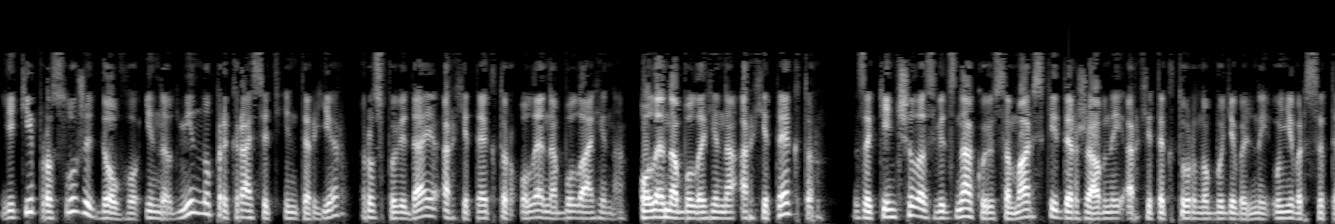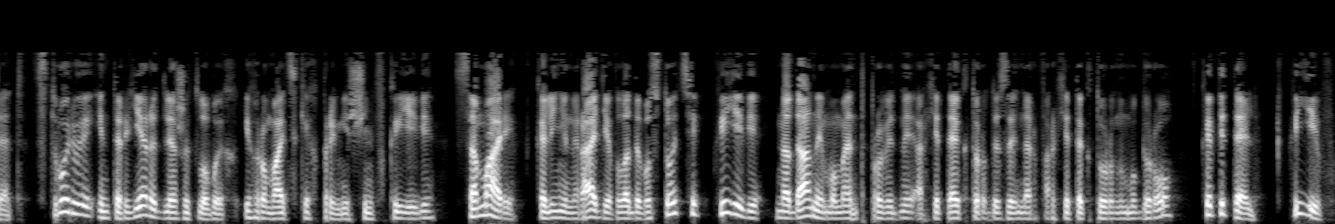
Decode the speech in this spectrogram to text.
які прослужать довго і неодмінно прикрасять інтер'єр, розповідає архітектор Олена Булагіна. Олена Булагіна, архітектор, закінчила з відзнакою Самарський державний архітектурно-будівельний університет, створює інтер'єри для житлових і громадських приміщень в Києві, Самарі, Калінінграді, Владивостоці, Києві. На даний момент провідний архітектор-дизайнер в архітектурному бюро Капітель, Київ.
